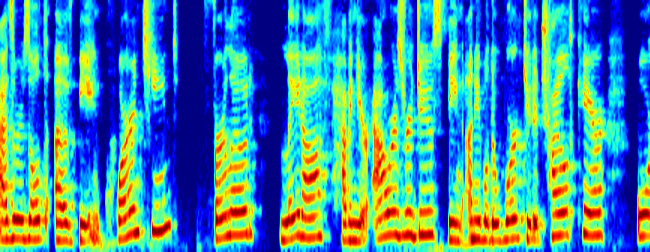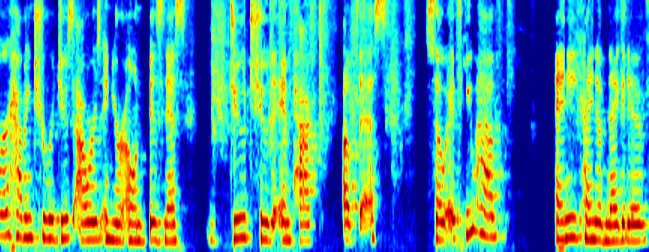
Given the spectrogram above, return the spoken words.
as a result of being quarantined, furloughed, laid off, having your hours reduced, being unable to work due to childcare, or having to reduce hours in your own business due to the impact of this. So if you have any kind of negative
